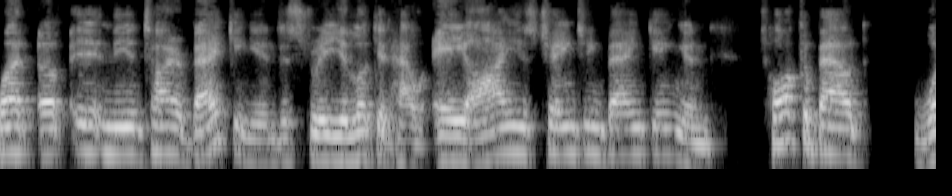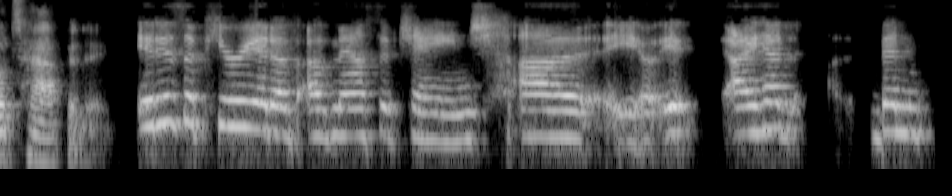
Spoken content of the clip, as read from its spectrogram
but uh, in the entire banking industry, you look at how AI is changing banking, and talk about what's happening. It is a period of of massive change. Uh, it, I had been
